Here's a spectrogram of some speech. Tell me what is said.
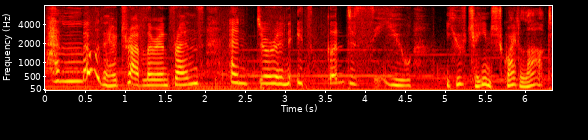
Hello there, traveler and friends. And Durin, it's good to see you. You've changed quite a lot.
